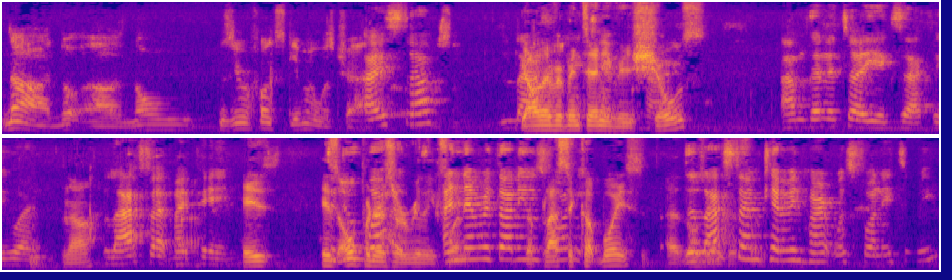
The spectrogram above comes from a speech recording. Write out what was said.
nah, no, uh, no, zero fucks given was trash. I stopped. Y'all ever been to any of his at Kevin Hart. shows? I'm gonna tell you exactly when. No. Laugh at my pain. His his openers what? are really funny. I never thought he the was Plastic funny. Cup Boys. Uh, The last time funny. Kevin Hart was funny to me.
